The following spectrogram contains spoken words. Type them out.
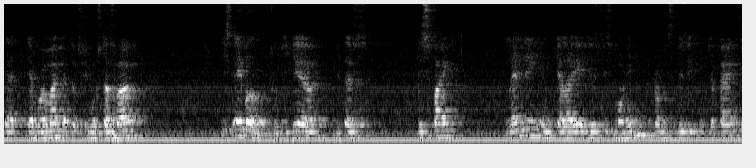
that Yang Muhammad Sri Mustapa is able to be here with us despite landing in KLIA just this morning from his visit to Japan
